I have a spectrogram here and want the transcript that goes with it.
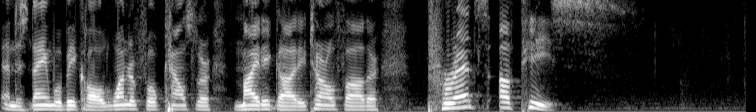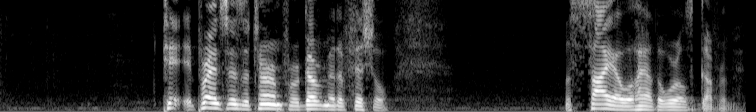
And his name will be called Wonderful Counselor, Mighty God, Eternal Father, Prince of Peace. P- Prince is a term for a government official. Messiah will have the world's government.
